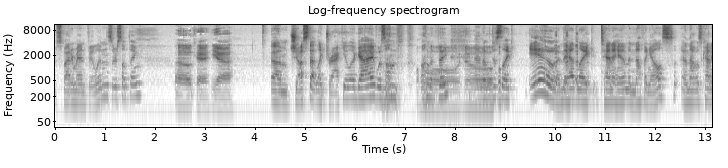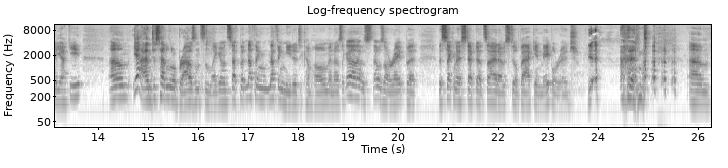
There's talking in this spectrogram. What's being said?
Spider-Man villains or something. Oh, okay, yeah. Um, just that like Dracula guy was on on the thing, Oh, no. and I'm just like, ew. And they had like ten of him and nothing else, and that was kind of yucky. Um, yeah, and just had a little browse and some Lego and stuff, but nothing nothing needed to come home. And I was like, oh, that was that was all right. But the second I stepped outside, I was still back in Maple Ridge. yeah. and um,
